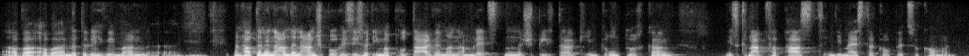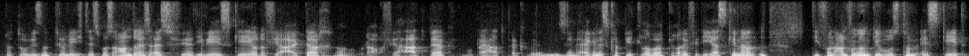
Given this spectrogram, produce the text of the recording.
Aber, aber natürlich, wie man, äh, man hat einen anderen Anspruch. Es ist halt immer brutal, wenn man am letzten Spieltag im Grunddurchgang es knapp verpasst, in die Meistergruppe zu kommen. Dadurch ist natürlich das was anderes als für die WSG oder für Altach oder auch für Hartberg, wobei Hartberg ist ein eigenes Kapitel, aber gerade für die Erstgenannten, die von Anfang an gewusst haben, es geht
